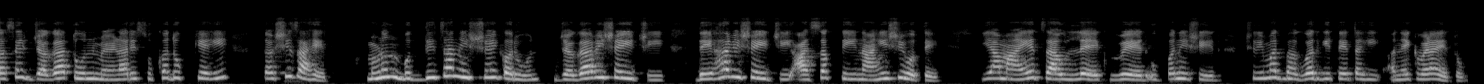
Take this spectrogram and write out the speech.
तसेच जगातून मिळणारी सुखदुःखेही तशीच आहेत. म्हणून बुद्धीचा निश्चय करून जगाविषयीची देहाविषयीची आसक्ती नाहीशी होते. या मायेचा उल्लेख वेद उपनिषद श्रीमद भगवद्गीतेतही अनेक वेळा येतो.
